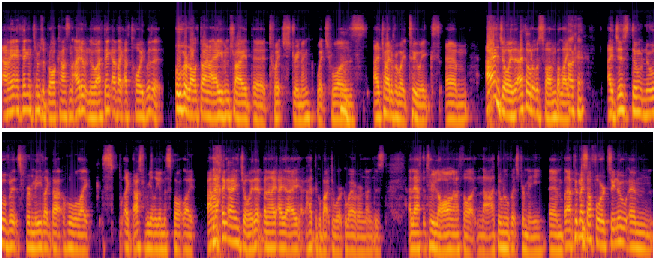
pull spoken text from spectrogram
I mean, I think in terms of broadcasting, I don't know. I think I've like I've toyed with it over lockdown. I even tried uh, Twitch streaming, which was I tried it for about two weeks. Um, I enjoyed it. I thought it was fun, but like Okay, I just don't know if it's for me. Like that whole like sp- like that's really in the spotlight. And I think I enjoyed it, but then I, I I had to go back to work or whatever, and I just I left it too long, and I thought, nah, I don't know if it's for me. Um, but I put myself forward. So you know, um,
